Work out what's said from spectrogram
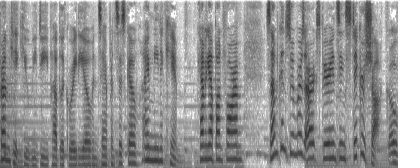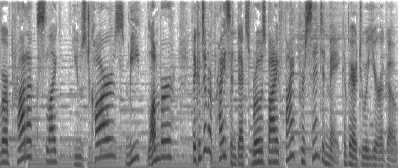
From KQED Public Radio in San Francisco, I'm Mina Kim. Coming up on Forum, some consumers are experiencing sticker shock over products like used cars, meat, lumber. The Consumer Price Index rose by 5% in May compared to a year ago,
